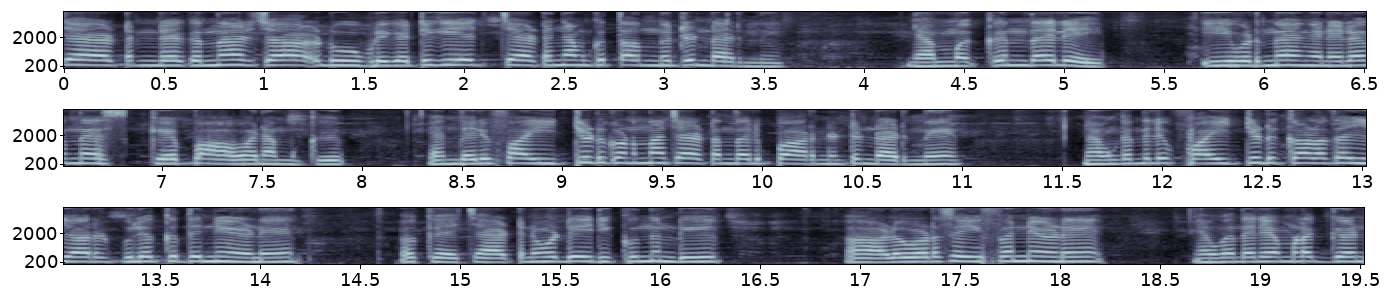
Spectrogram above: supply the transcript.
ചേട്ടന്റെ ഒക്കെ എന്ന് വെച്ചാൽ ഡ്യൂപ്ലിക്കേറ്റ് ചേട്ടൻ നമുക്ക് തന്നിട്ടുണ്ടായിരുന്നു. നമുക്ക് എന്തായാലേ ഇവിടുന്ന് എങ്ങനെയാലും ഒന്ന് എസ്കേപ്പ് ആവാം നമുക്ക് എന്തായാലും ഫൈറ്റ് എടുക്കണം എന്നാ ചേട്ടൻ എന്തായാലും പറഞ്ഞിട്ടുണ്ടായിരുന്നു. നമുക്ക് എന്തായാലും ഫൈറ്റ് എടുക്കാനുള്ള തയ്യാറെടുപ്പിലൊക്കെ തന്നെയാണ്. ഓക്കെ ചേട്ടൻ ഇവിടെ ഇരിക്കുന്നുണ്ട്. ആളിവിടെ സേഫ് തന്നെയാണ്. നമുക്ക് എന്തായാലും നമ്മളെ ഗൺ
